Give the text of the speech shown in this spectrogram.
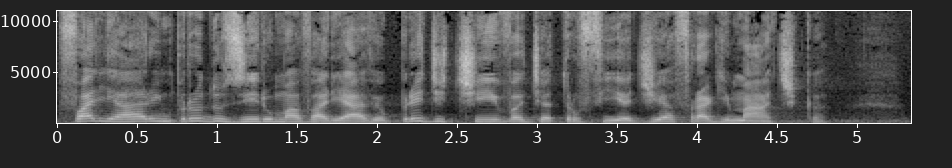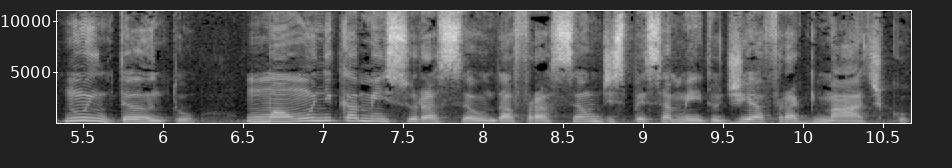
falharam em produzir uma variável preditiva de atrofia diafragmática. No entanto, uma única mensuração da fração de espessamento diafragmático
